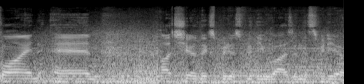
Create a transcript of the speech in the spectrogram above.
find and I'll share the experience with you guys in this video.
